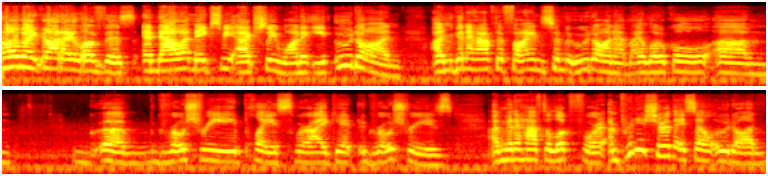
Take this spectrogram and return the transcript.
Oh my god, I love this. And now it makes me actually want to eat udon. I'm gonna have to find some udon at my local um, uh, grocery place where I get groceries. I'm gonna have to look for it. I'm pretty sure they sell udon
